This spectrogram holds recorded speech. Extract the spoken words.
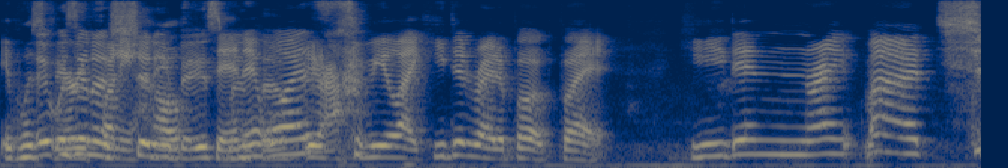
It was It was very in a funny shitty how basement, thin it though. was Yeah. to be like he did write a book, but he didn't write much.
